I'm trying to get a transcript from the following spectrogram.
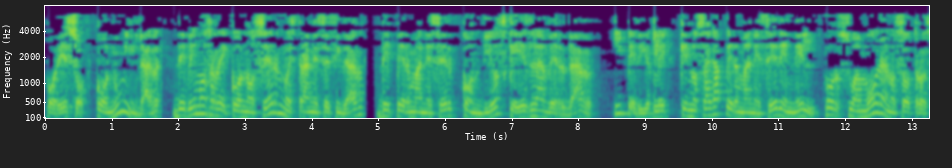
Por eso, con humildad, debemos reconocer nuestra necesidad de permanecer con Dios que es la verdad y pedirle que nos haga permanecer en Él por su amor a nosotros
